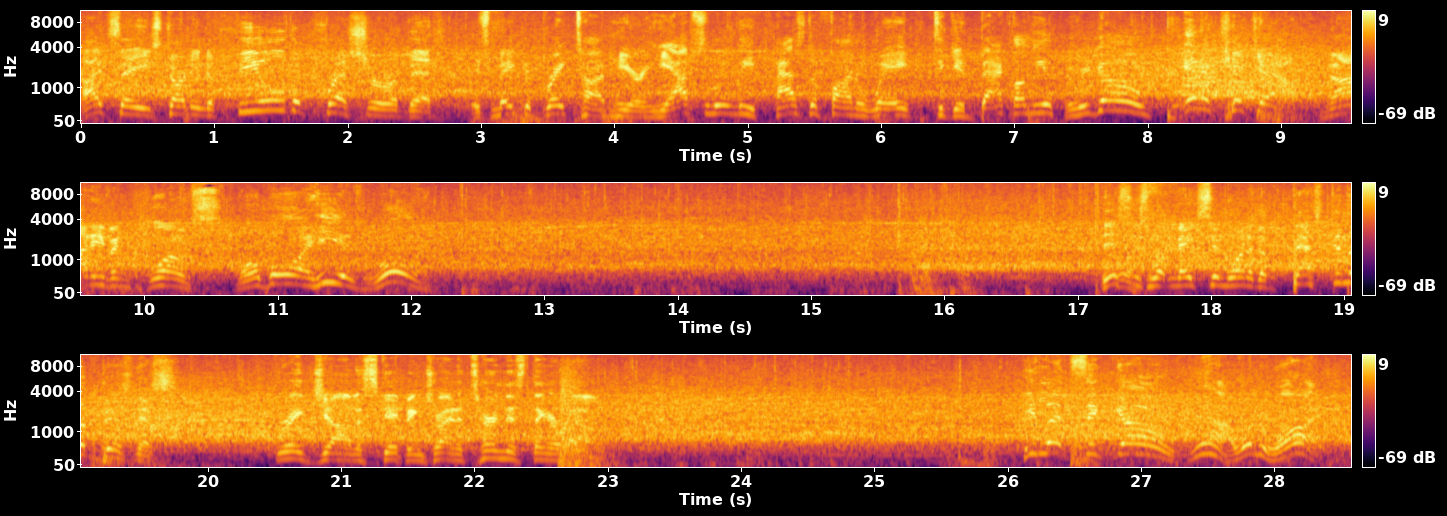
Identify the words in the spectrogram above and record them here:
I'd say he's starting to feel the pressure a bit. It's make or break time here. He absolutely has to find a way to get back on the... Here we go. And a kick out. Not even close. Oh, boy, he is rolling. This is what makes him one of the best in the business. Great job escaping, trying to turn this thing around. Yeah, I wonder why.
